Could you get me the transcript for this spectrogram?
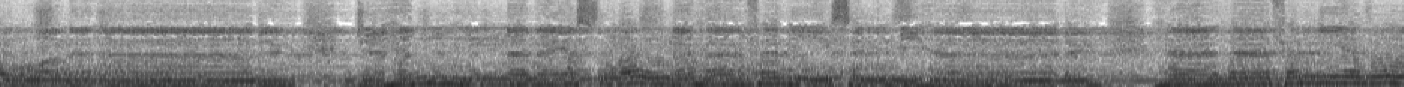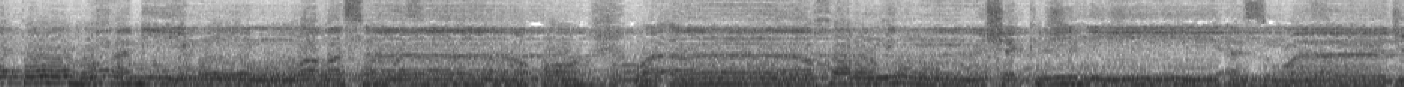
وإن للطاغين لشر مآب جهنم يصلونها فبئس المهاد. هذا فليذوقوه حميم وغساق. وآخر من شكله أزواج.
